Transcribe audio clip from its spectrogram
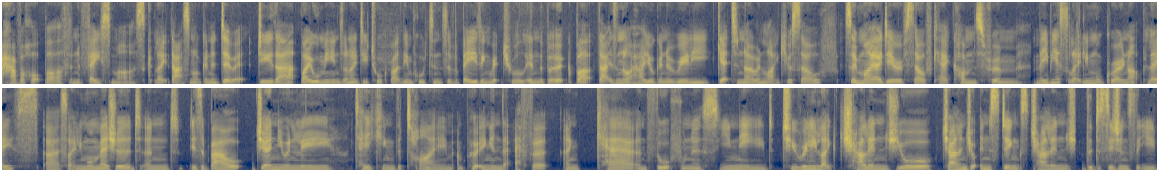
have a hot bath and a face mask. Like, that's not going to do it. Do that by all means. And I do talk about the importance of a bathing ritual in the book, but that is not how you're going to really get to know and like yourself. So, my idea of self care comes from maybe a slightly more grown up place, uh, slightly more measured, and is about genuinely taking the time and putting in the effort and care and thoughtfulness you need to really like challenge your challenge your instincts challenge the decisions that you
